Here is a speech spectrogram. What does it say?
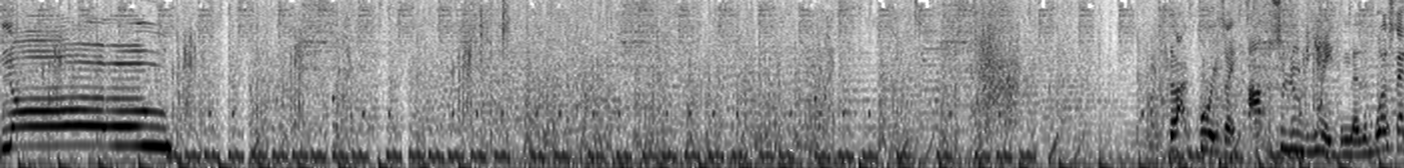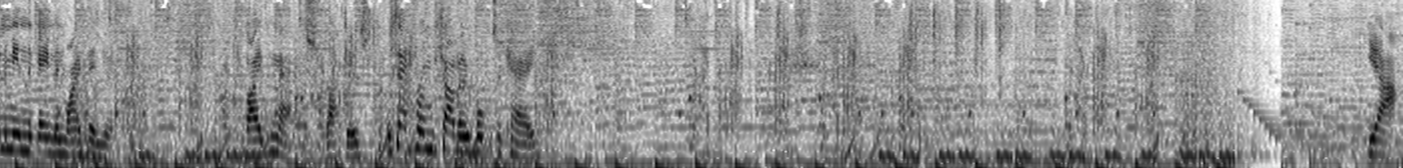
No! Black gories, I absolutely hate them. They're the worst enemy in the game, in my opinion. I've met, that is. Except from Shadow Boxer K. Yeah.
